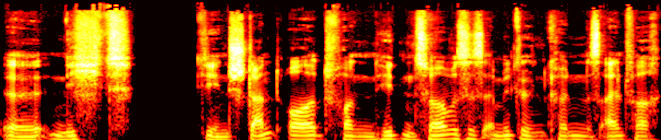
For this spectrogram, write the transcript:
äh, nicht den Standort von Hidden Services ermitteln können, ist einfach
